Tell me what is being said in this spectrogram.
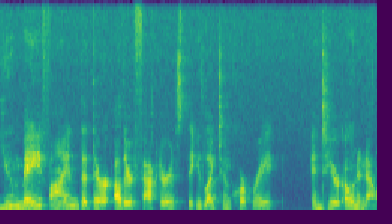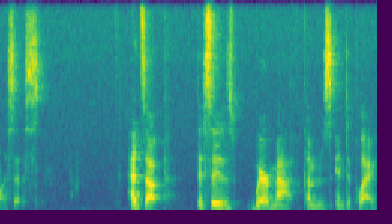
You may find that there are other factors that you'd like to incorporate into your own analysis. Heads up, this is where math comes into play.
